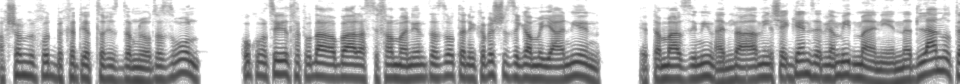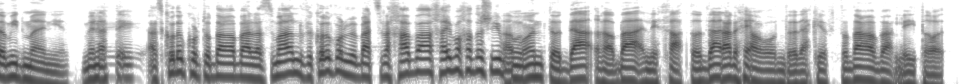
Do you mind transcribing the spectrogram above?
עכשיו הם יכולים בהחלט לייצר הזדמנויות. אז רון, קודם כל רציתי להגיד לך תודה רבה על השיחה המעניינת הזאת, אני מקווה שזה גם יעניין את המאזינים. אני מאמין שכן, זה תמיד מעניין. נדל"ן הוא תמיד מעניין. מרתק. אה, אז קודם כל, תודה רבה על הזמן, וקודם כל, בהצלחה בחיים החדשים. המון תודה רבה לך. תודה תודה לך, לכם. רון. תודה. כיף, תודה רבה. להתראות.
